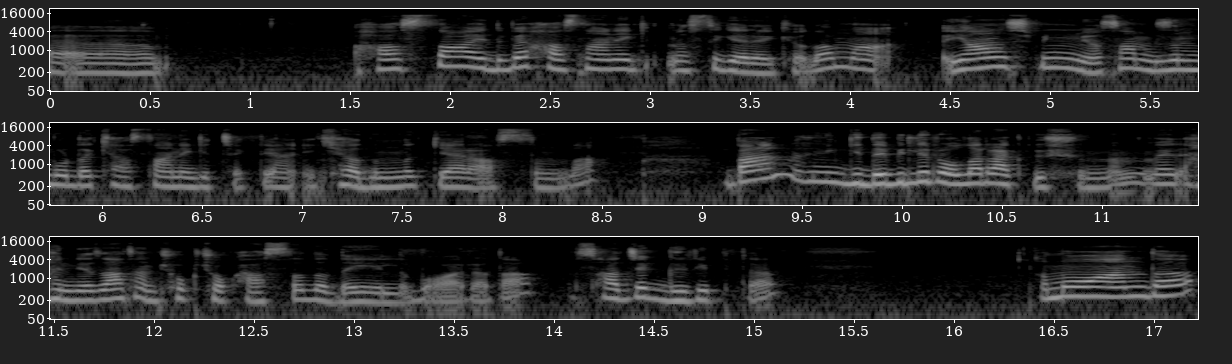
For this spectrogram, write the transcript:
Ee, hastaydı ve hastaneye gitmesi gerekiyordu ama yanlış bilmiyorsam bizim buradaki hastaneye gidecekti. Yani iki adımlık yer aslında. Ben hani gidebilir olarak düşündüm ve hani zaten çok çok hasta da değildi bu arada. Sadece gripti. Ama o anda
